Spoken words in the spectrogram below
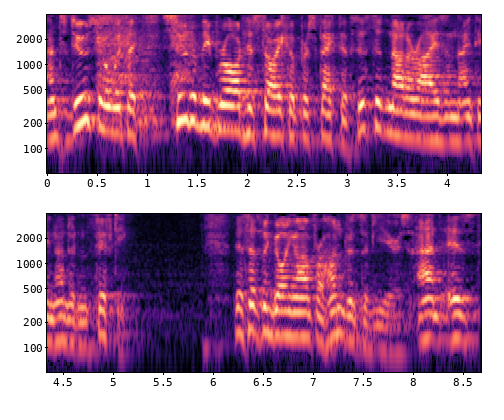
and to do so with a suitably broad historical perspective. This did not arise in 1950. This has been going on for hundreds of years and is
